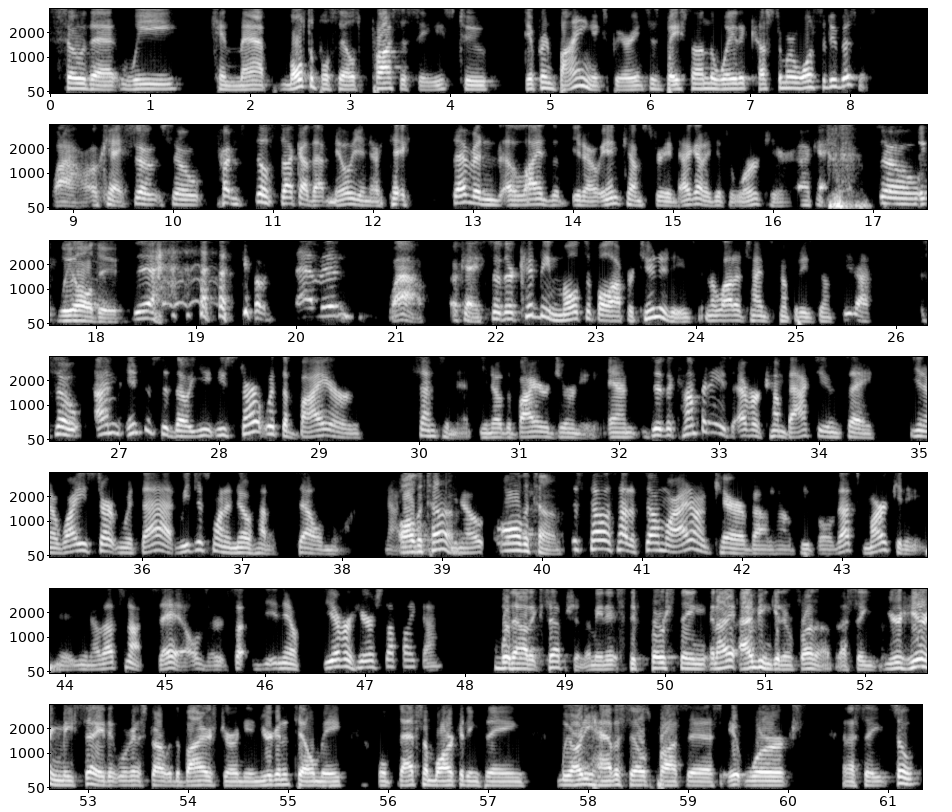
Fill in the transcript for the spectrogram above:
so that we can map multiple sales processes to different buying experiences based on the way the customer wants to do business. Wow. Okay. So, so I'm still stuck on that millionaire thing. Seven uh, lines of you know income streams. I got to get to work here. Okay. So we, we all do. Yeah. Let's go. Seven. Wow. Okay. So there could be multiple opportunities, and a lot of times companies don't see that. So I'm interested though. You you start with the buyer sentiment, you know, the buyer journey. And do the companies ever come back to you and say, you know, why are you starting with that? We just want to know how to sell more. Not all the time. You know, all the time. Just tell us how to sell more. I don't care about how people, that's marketing. Eh, you know, that's not sales or, so, you know, do you ever hear stuff like that? without exception. I mean, it's the first thing, and I, I even get in front of it. I say, You're hearing me say that we're going to start with the buyer's journey, and you're going to tell me, Well, that's a marketing thing. We already have a sales process, it works. And I say, So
